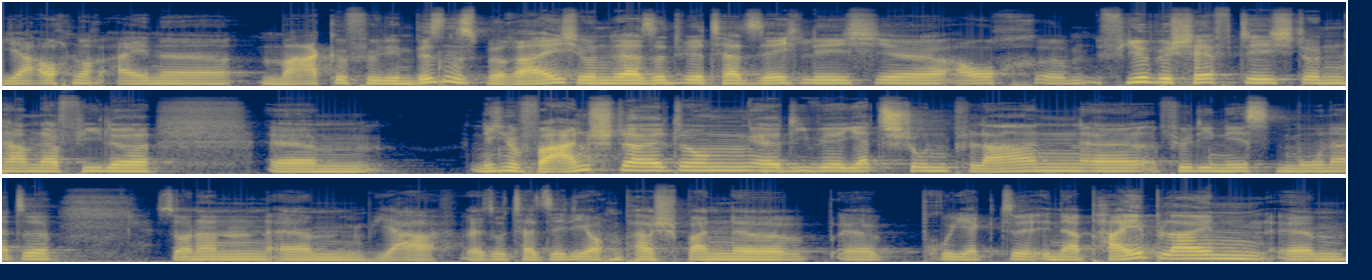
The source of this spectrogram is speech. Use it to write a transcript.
ja auch noch eine Marke für den Businessbereich und da sind wir tatsächlich äh, auch ähm, viel beschäftigt und haben da viele ähm, nicht nur Veranstaltungen, äh, die wir jetzt schon planen äh, für die nächsten Monate, sondern ähm, ja, also tatsächlich auch ein paar spannende äh, Projekte in der Pipeline. Ähm,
